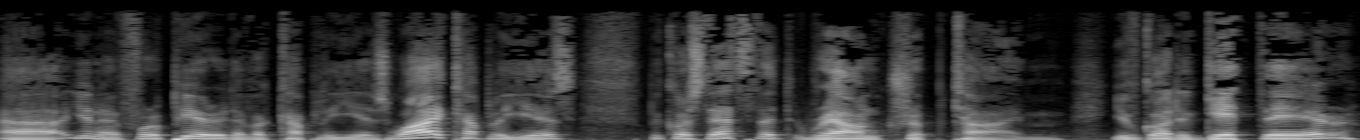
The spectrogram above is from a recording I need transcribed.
uh, you know, for a period of a couple of years. Why a couple of years? Because that's the round trip time. You've got to get there.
